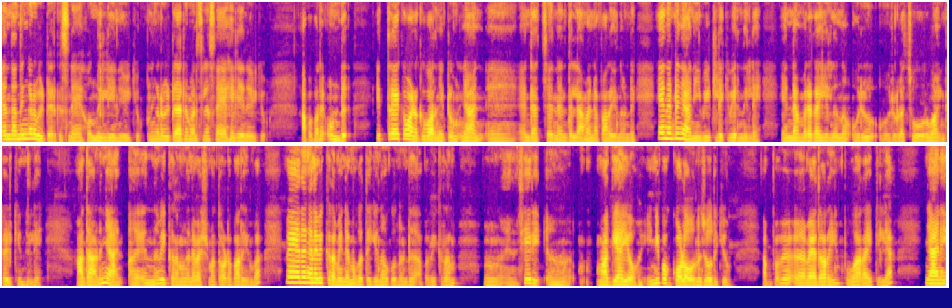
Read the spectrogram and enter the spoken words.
എന്താ നിങ്ങളുടെ വീട്ടുകാർക്ക് സ്നേഹമൊന്നുമില്ലേന്ന് ചോദിക്കും. നിങ്ങളുടെ വീട്ടുകാരുടെ മനസ്സിൽ സ്നേഹമില്ലേന്ന് ചോദിക്കും. അപ്പോൾ പറയും ഉണ്ട്. ഇത്രയൊക്കെ വഴക്ക് പറഞ്ഞിട്ടും ഞാൻ എന്റെ അച്ഛൻ എന്തെല്ലാം എന്നെ പറയുന്നുണ്ട് എന്നിട്ട് ഞാൻ ഈ വീട്ടിലേക്ക് വരുന്നില്ലേ? എന്റെ അമ്മയുടെ കയ്യിൽ നിന്ന് ഒരു ഉരുള ചോറ് വാങ്ങി കഴിക്കുന്നില്ലേ? അതാണ് ഞാൻ. എന്ന് വിക്രം ഇങ്ങനെ വിഷമത്തോടെ പറയുമ്പോൾ വേദ ഇങ്ങനെ വിക്രമിന്റെ മുഖത്തേക്ക് നോക്കുന്നുണ്ട്. അപ്പോൾ വിക്രം ശരി മതിയായോ? ഇനി പൊക്കോളോ എന്ന് ചോദിക്കും. അപ്പോൾ വേദ പറയും പോവാറായിട്ടില്ല. ഞാനേ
